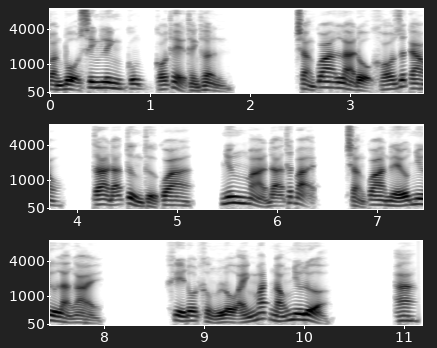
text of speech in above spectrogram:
toàn bộ sinh linh cũng có thể thành thần. Chẳng qua là độ khó rất cao, ta đã từng thử qua, nhưng mà đã thất bại, chẳng qua nếu như là ngài. Khi đột khổng lồ ánh mắt nóng như lửa. a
